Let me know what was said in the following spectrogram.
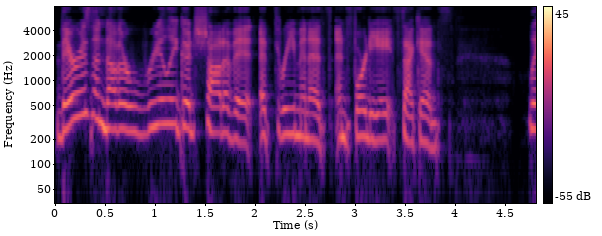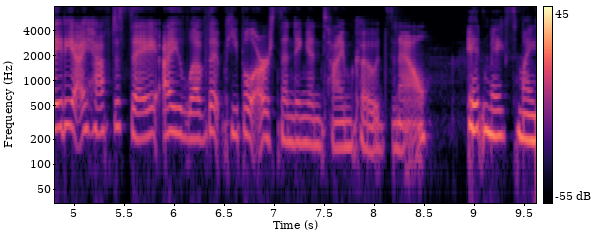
There is another really good shot of it at 3 minutes and 48 seconds. Lady, I have to say, I love that people are sending in time codes now. It makes my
